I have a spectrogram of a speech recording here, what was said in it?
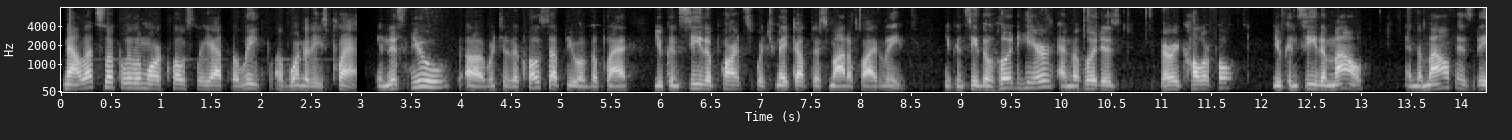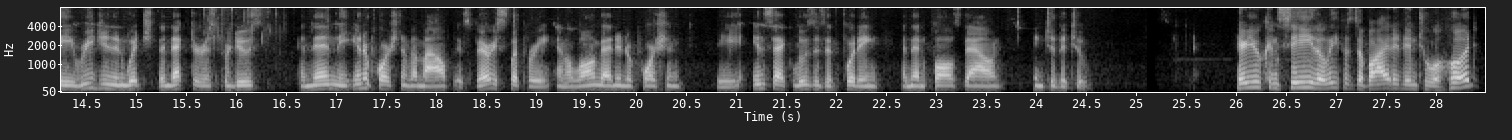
Now let's look a little more closely at the leaf of one of these plants. In this view, uh, which is a close-up view of the plant, you can see the parts which make up this modified leaf. You can see the hood here, and the hood is very colorful. You can see the mouth, and the mouth is the region in which the nectar is produced, and then the inner portion of the mouth is very slippery, and along that inner portion, the insect loses its footing and then falls down into the tube. Here you can see the leaf is divided into a hood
